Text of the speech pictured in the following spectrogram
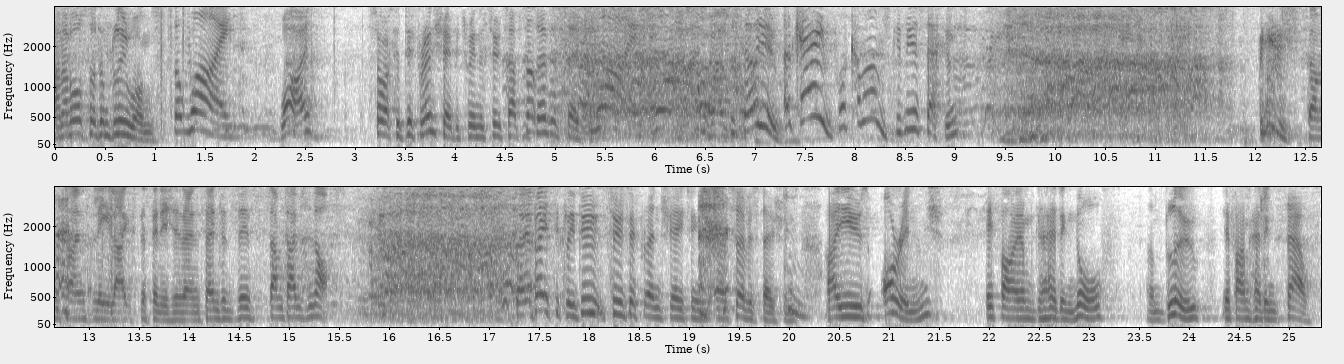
And I've also done blue ones. But why? Why? so I could differentiate between the two types of service stations. Why? I'm about to tell you. OK, well, come on. Just give me a second. Sometimes Lee likes to finish his own sentences, sometimes not. They are basically do, two differentiating uh, service stations. I use orange if I am heading north and blue if I'm heading south.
